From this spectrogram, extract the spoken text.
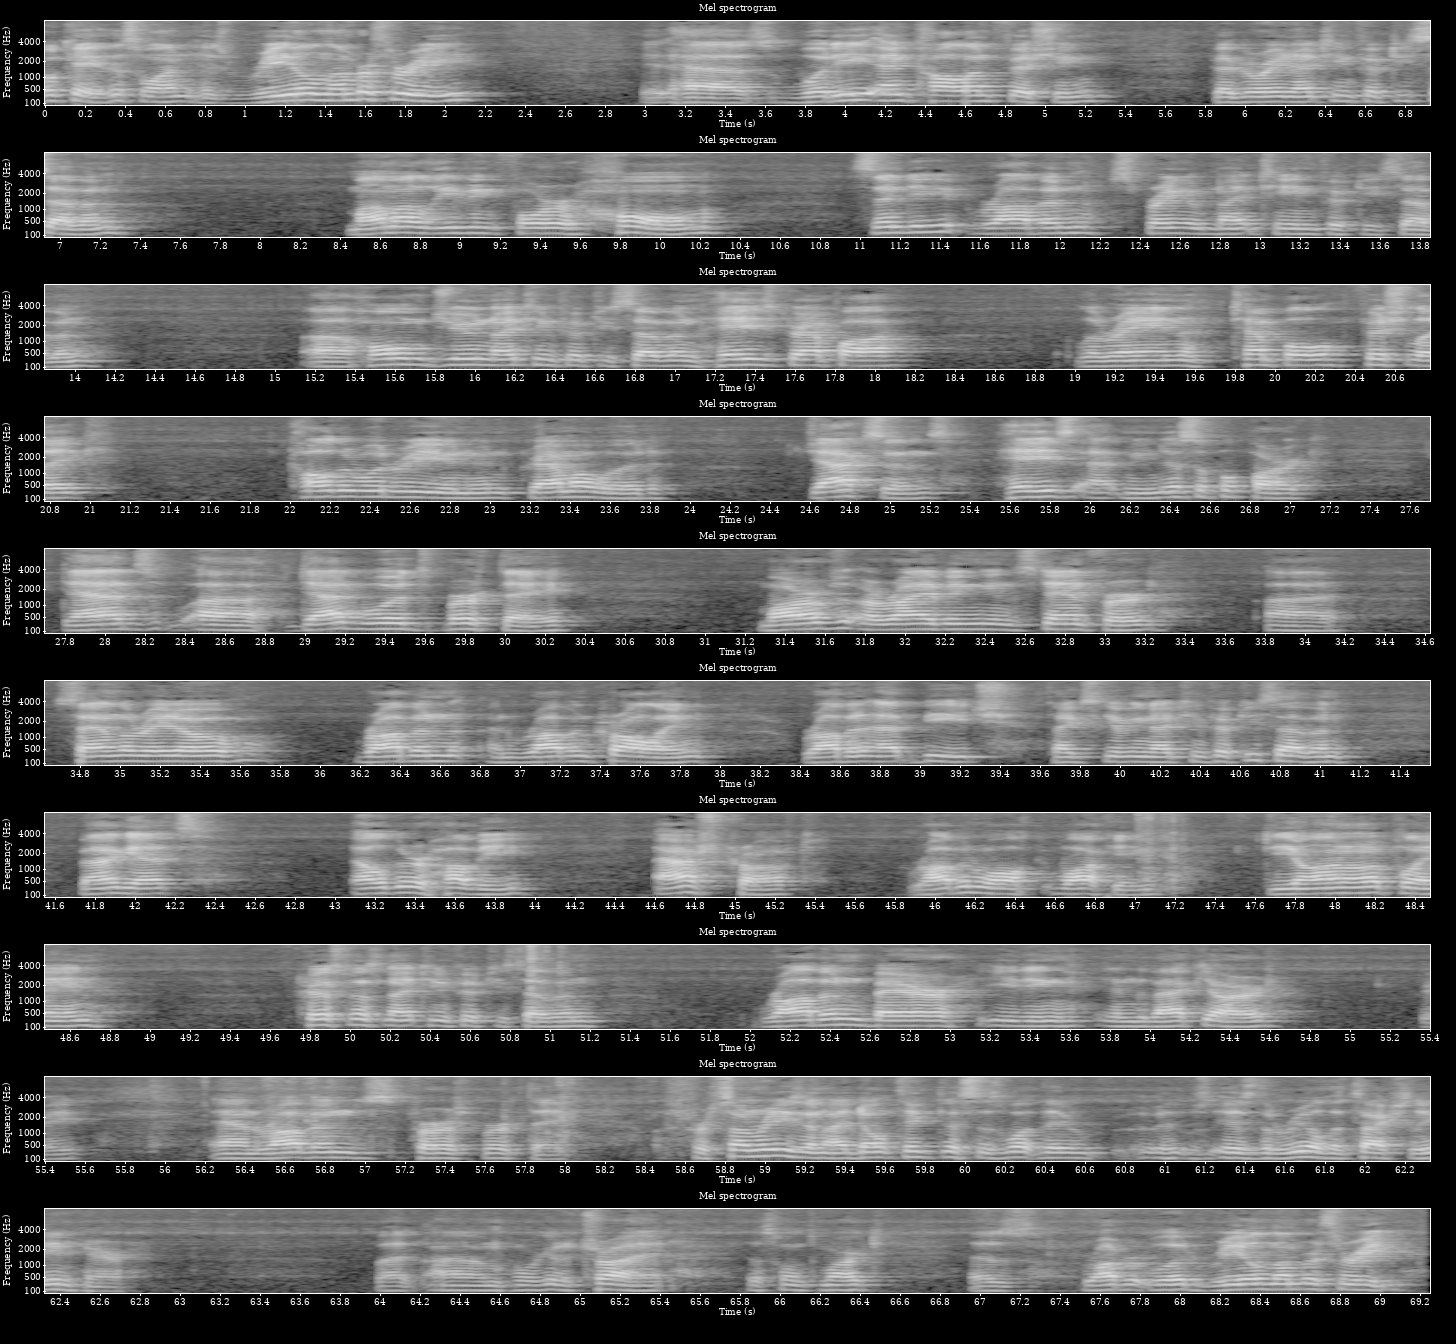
Okay, this one is reel number three. It has Woody and Collin fishing, February 1957. Mama leaving for home, Cindy Robin, spring of 1957. Uh, home, June 1957. Hayes Grandpa, Lorraine Temple, Fish Lake. Calderwood reunion, Grandma Wood. Jackson's, Hayes at Municipal Park. Dad's uh, Dad Wood's birthday, Marv's arriving in Sanford, uh, San Laredo, Robin and Robin crawling, Robin at beach, Thanksgiving 1957, Baggetts, Elder Hovey, Ashcroft, Robin walk, walking, Dion on a plane, Christmas 1957, Robin bare eating in the backyard, great and Robin's first birthday. For some reason, I don't think this is what they is the reel that's actually in here. But um, we're going to try it. This one's marked as Robert Wood reel number three.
